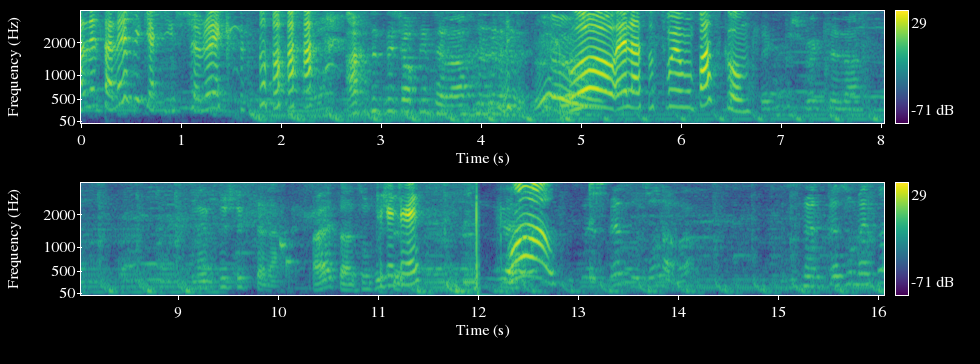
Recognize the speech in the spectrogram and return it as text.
Ale talerzyk jakiś szereg. Achtet nicht auf den Teller. Wow, Ela, co z Twoją opaską? Der gute Schmeckteller. Mein Frühstücksteller. Alter, zum Czekaj, Frühstück. czekaj. Wow! Ist ein Espresso Donner, wa? Ist ein Espresso?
